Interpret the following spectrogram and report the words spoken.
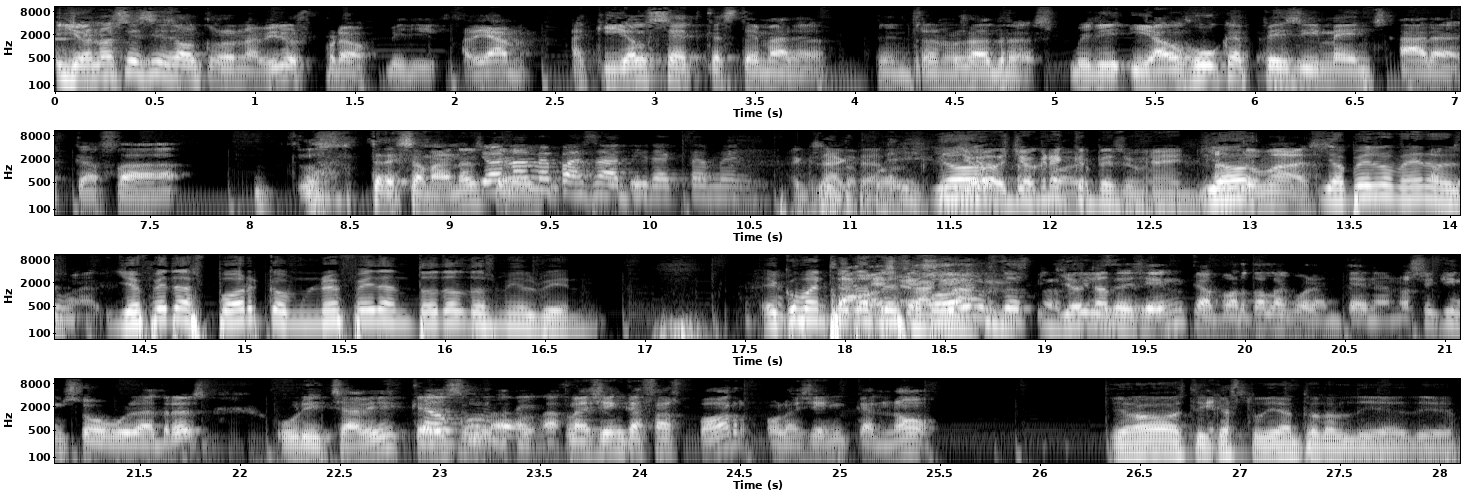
Jo no sé si és el coronavirus, però, vull dir, aviam, aquí el set que estem ara, entre nosaltres, vull dir, hi ha algú que pesi menys ara que fa tres setmanes? Jo que... no m'he passat directament. Exacte. Jo, jo crec que peso menys. Jo, jo peso menys. Jo he fet esport com no he fet en tot el 2020. He començat No, a fer esport. els dos perfils de gent que porta la quarantena. No sé quins sou vosaltres, Uri Xavi, que és la, la gent que fa esport o la gent que no. Jo estic estudiant tot el dia, tio.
